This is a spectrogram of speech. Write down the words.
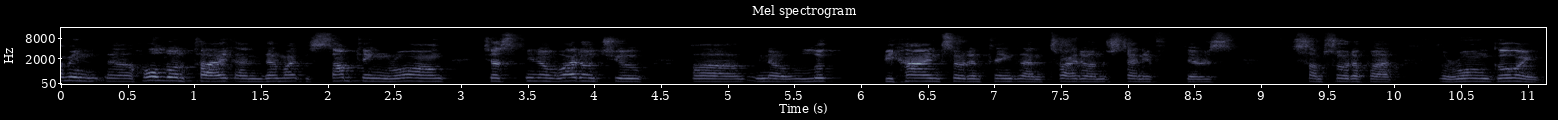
I mean, uh, hold on tight and there might be something wrong. Just, you know, why don't you, you know, look behind certain things and try to understand if there is some sort of a wrong going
